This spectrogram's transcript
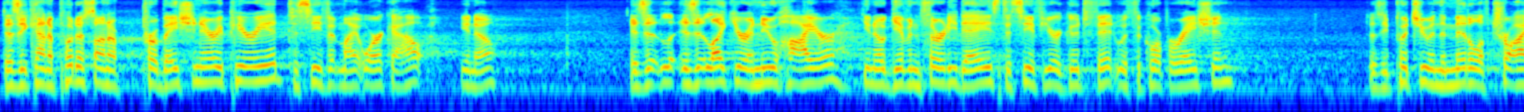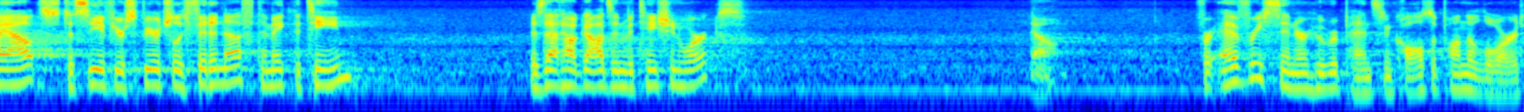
Does he kind of put us on a probationary period to see if it might work out, you know? Is it, is it like you're a new hire, you know, given 30 days to see if you're a good fit with the corporation? Does he put you in the middle of tryouts to see if you're spiritually fit enough to make the team? Is that how God's invitation works? No. For every sinner who repents and calls upon the Lord,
